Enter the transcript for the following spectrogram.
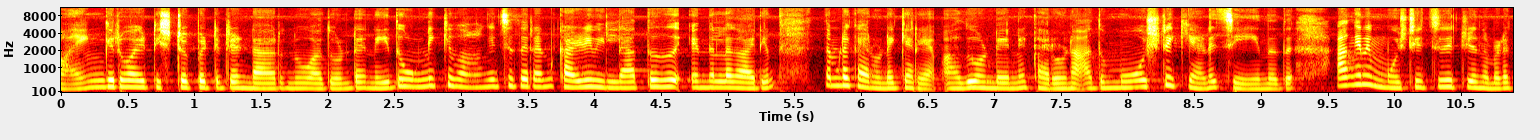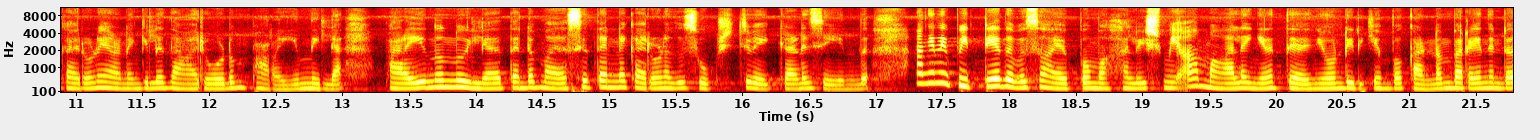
ഭയങ്കരമായിട്ട് ഇഷ്ടപ്പെട്ടിട്ടുണ്ടായിരുന്നു. അതുകൊണ്ട് തന്നെ ഇത് ഉണ്ണിക്ക് വാങ്ങിച്ചു തരാൻ കഴിവില്ലാത്തത് എന്നുള്ള കാര്യം നമ്മുടെ കരുണയ്ക്കറിയാം അതുകൊണ്ട് തന്നെ കരുണ അത് മോഷ്ടിക്കുകയാണ് ചെയ്യുന്നത്. അങ്ങനെ മോഷ്ടിച്ചിട്ട് നമ്മുടെ കരുണയാണെങ്കിൽ ഇത് ആരോടും പറയുന്നില്ല. പറയുന്നൊന്നുമില്ലാതെ തന്റെ മനസ്സിൽ തന്നെ കരുണ അത് സൂക്ഷിച്ച് വെക്കുകയാണ് ചെയ്യുന്നത്. അങ്ങനെ പിറ്റേ ദിവസം ആയപ്പോൾ മഹാലക്ഷ്മി ആ മാല ഇങ്ങനെ തിരഞ്ഞുകൊണ്ടിരിക്കുമ്പോൾ കണ്ണം പറയുന്നുണ്ട്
